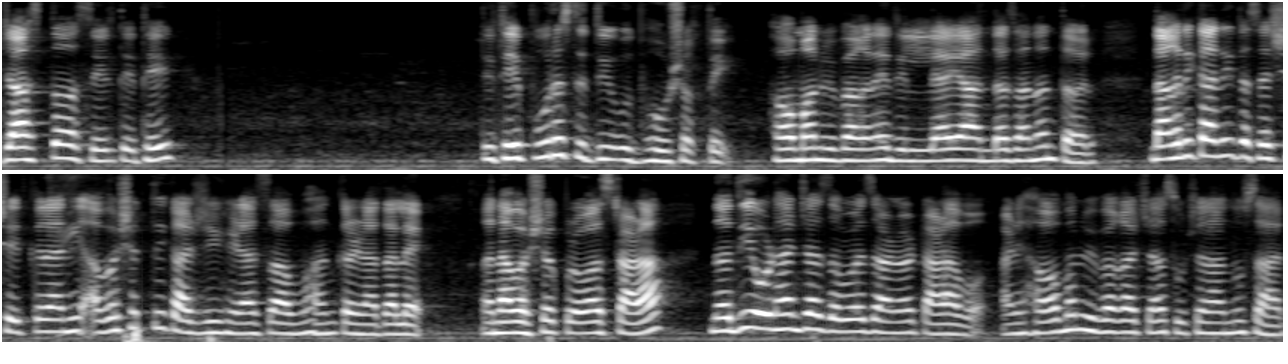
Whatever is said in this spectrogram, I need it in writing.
जास्त असेल तेथे तिथे पूरस्थिती उद्भवू शकते. हवामान विभागाने दिलेल्या या अंदाजानंतर नागरिकांनी तसेच शेतकऱ्यांनी आवश्यक ती काळजी घेण्याचं आवाहन करण्यात आलं आहे अनावश्यक प्रवास टाळा नदी ओढ्यांच्या जवळ जाणं टाळावं आणि हवामान विभागाच्या सूचनांनुसार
